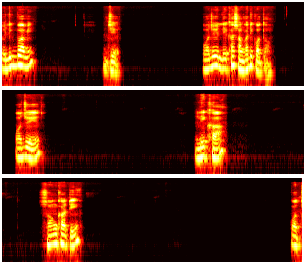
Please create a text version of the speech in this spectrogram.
তো লিখব আমি যে অজয়ের লেখা সংখ্যাটি কত? অজয়ের লেখা সংখ্যাটি কত?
